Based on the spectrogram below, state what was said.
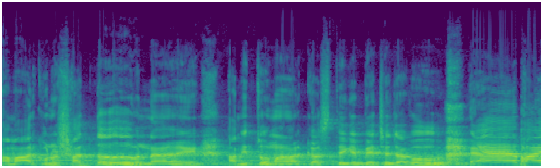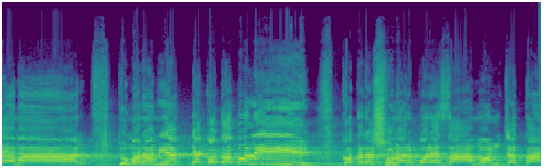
আমার কোনো সাধ্য নাই, আমি তোমার কাছ থেকে বেঁচে যাব। এ ভাই আমার, তোমার আমি একটা কথা বলি কথাটা শোনার পরে যা মন চা তা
